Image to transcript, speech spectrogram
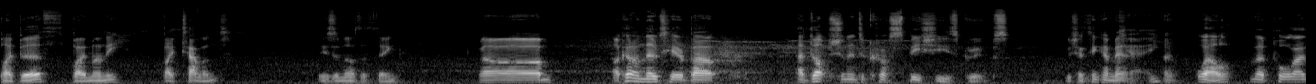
by birth, by money, by talent, is another thing. Um, I got a note here about adoption into cross species groups, which I think I meant. Okay. Uh, well, no, Paul. I,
